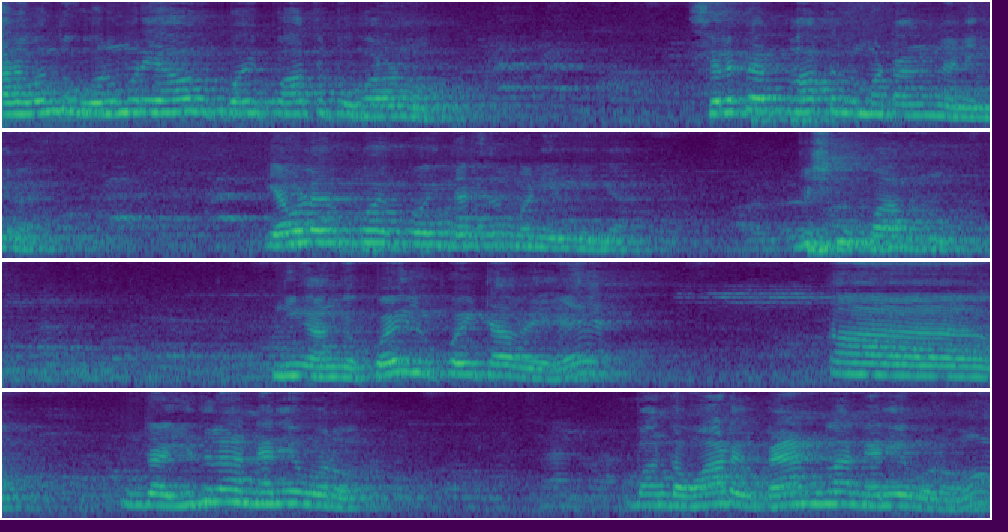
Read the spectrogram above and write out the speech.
அதை வந்து ஒரு முறையாவது போய் பார்த்துட்டு வரணும். சில பேர் பார்த்துருக்க மாட்டாங்கன்னு நினைக்கிறேன். எவ்வளோ போய் போய் தரிசனம் பண்ணியிருக்கீங்க? விஷ்ணு பாதம் நீங்கள் அங்கே கோயிலுக்கு போயிட்டாவே இந்த இதெல்லாம் நிறைய வரும். அந்த வாடகை வேன்லாம் நிறைய வரும்.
